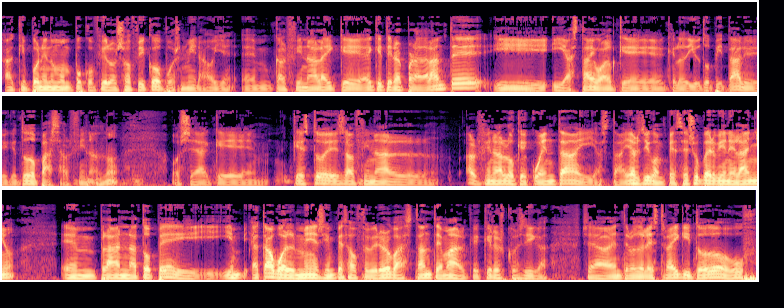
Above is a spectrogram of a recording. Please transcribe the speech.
aquí poniéndome un poco filosófico, pues mira, oye, em, que al final hay que, hay que tirar para adelante y, y ya está, igual que, que lo de YouTube y tal, y que todo pasa al final, ¿no? O sea que, que esto es al final al final lo que cuenta y ya está. Ya os digo, empecé súper bien el año, en plan a tope, y, y, acabo el mes y he empezado febrero bastante mal, ¿qué quiero que os diga? O sea, entre lo del strike y todo, uff,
